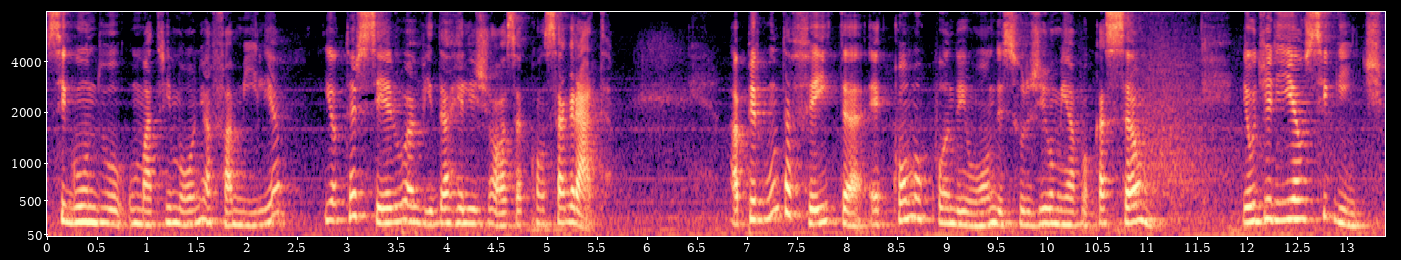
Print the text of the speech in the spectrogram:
segundo, o matrimônio, a família, e o terceiro, a vida religiosa consagrada. A pergunta feita é como, quando e onde surgiu minha vocação, eu diria o seguinte:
